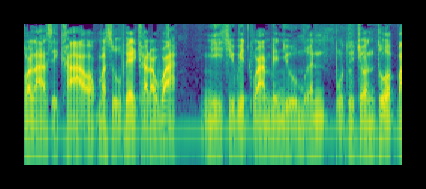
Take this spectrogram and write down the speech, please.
ก็ลาสิกขาออกมาสู่เพศคารวาสมีชีวิตความเป็นอยู่เหมือนปุถุชนทั่วไป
